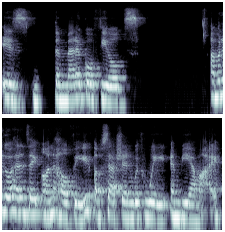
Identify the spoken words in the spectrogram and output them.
is the medical field's, I'm going to go ahead and say unhealthy obsession with weight and BMI.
